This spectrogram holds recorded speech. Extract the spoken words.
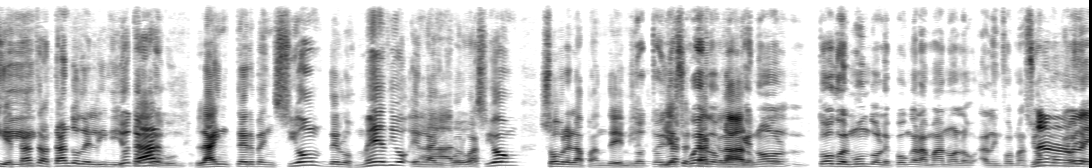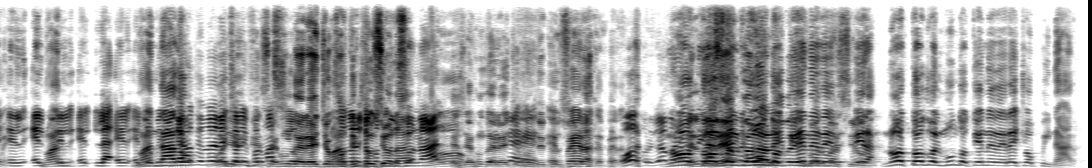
Y, Y- están tratando de limitar la intervención de los medios en la Claro. información sobre la pandemia. Yo estoy Y de acuerdo claro. con que no todo el mundo le ponga la mano a, lo- a la información. No, no, no, porque, no, óyeme, el, el, no han- el, el- la- el- el no dominicano dado- tiene derecho Oye, a la ese es un información. derecho ¿No es un derecho constitucional. Ese es un ¿Por derecho qué? constitucional. Espérate, espérate. Oh, no me- todo el mundo tiene mira, no todo el mundo tiene derecho a opinar.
